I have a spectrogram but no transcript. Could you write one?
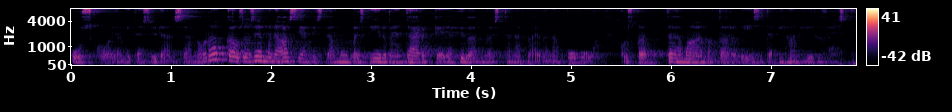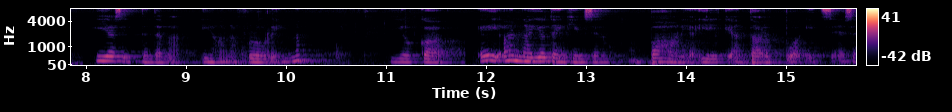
uskoo ja mitä sydän sanoo. Rakkaus on sellainen asia, mistä on mun mielestä hirveän tärkeä ja hyvä myös tänä päivänä puhua, koska tämä maailma tarvii sitä ihan hirveästi. Ja sitten tämä ihana Florinna, joka ei anna jotenkin sen pahan ja ilkeän tarttua itseensä.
